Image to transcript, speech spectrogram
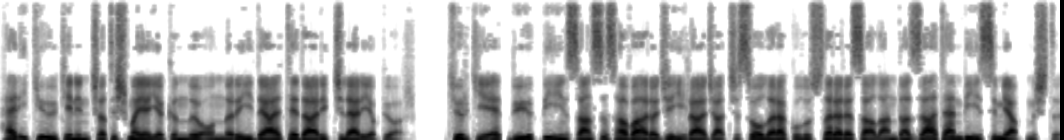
her iki ülkenin çatışmaya yakınlığı onları ideal tedarikçiler yapıyor. Türkiye, büyük bir insansız hava aracı ihracatçısı olarak uluslararası alanda zaten bir isim yapmıştı.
